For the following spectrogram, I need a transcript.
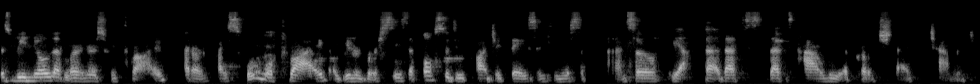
because we know that learners who thrive at our high school will thrive at universities that also do project-based interdisciplinary. And so, yeah, that, that's that's how we approach that challenge.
